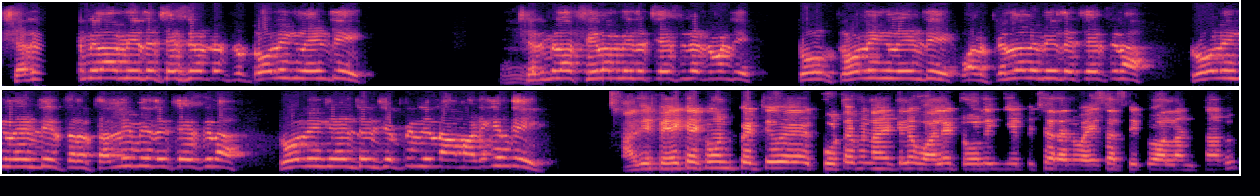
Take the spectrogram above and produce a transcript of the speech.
షర్మిల మీద చేసినటువంటి ట్రోలింగ్లు ఏంటి? షర్మిల శీలం మీద చేసినటువంటి ట్రో- ట్రోలింగ్లు ఏంటి? వాళ్ళ పిల్లల మీద చేసిన ట్రోలింగ్లు ఏంటి? తన తల్లి మీద చేసిన ట్రోలింగ్ ఏంటి అని చెప్పి నేను ఆమె అడిగింది. అది ఫేక్ అకౌంట్ పెట్టి కూటమి నాయకులు వాళ్ళే ట్రోలింగ్ చేయించారని వైఎస్ఆర్సీపీ వాళ్ళు అంటున్నారు.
